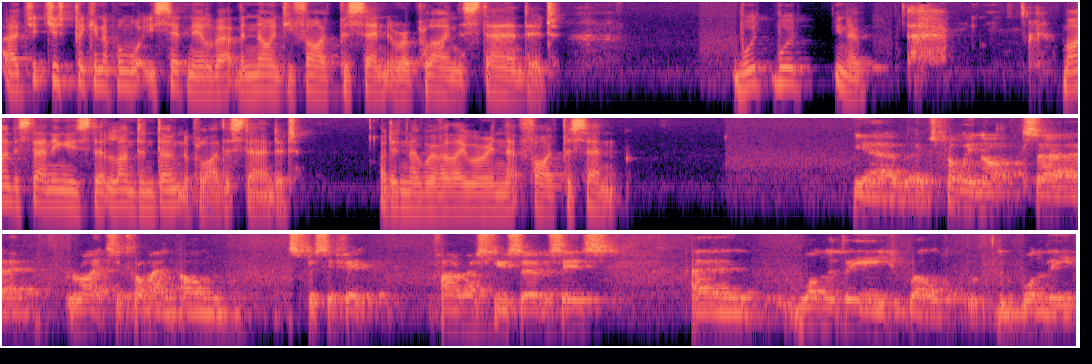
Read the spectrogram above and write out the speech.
Uh, j- just picking up on what you said, Neil, about the 95% are applying the standard. Would, would you know, my understanding is that London don't apply the standard. I didn't know whether they were in that 5%. Yeah, it's probably not uh, right to comment on specific fire rescue services. Uh, one of the well, one of the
